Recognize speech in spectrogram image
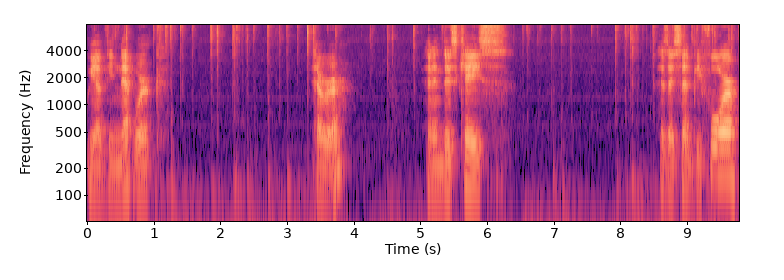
we have the network error. And in this case, as I said before,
